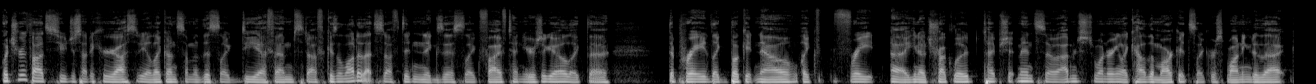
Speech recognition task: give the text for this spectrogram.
What's your thoughts too, just out of curiosity, like on some of this like DFM stuff? Because a lot of that stuff didn't exist like five, ten years ago, like the the parade, like book it now, like freight, uh, you know, truckload type shipments. So I'm just wondering like how the market's like responding to that.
